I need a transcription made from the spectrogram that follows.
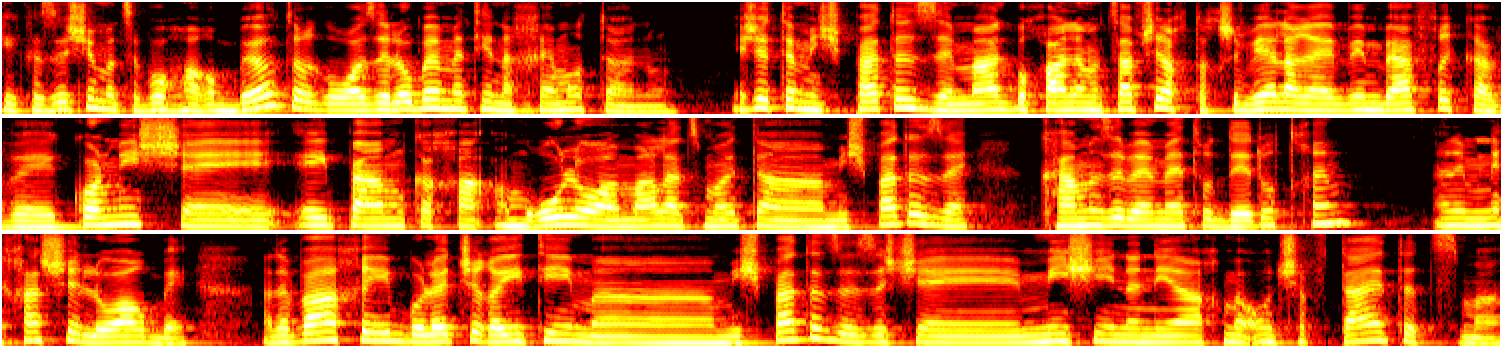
ככזה שמצבו הרבה יותר גרוע, זה לא באמת ינחם אותנו. יש את המשפט הזה, מה את בוכה על המצב שלך? תחשבי על הרעבים באפריקה, וכל מי שאי פעם ככה אמרו לו, אמר לעצמו את המשפט הזה, כמה זה באמת עודד אתכם? אני מניחה שלא הרבה. הדבר הכי בולט שראיתי עם המשפט הזה, זה שמישהי נניח מאוד שפטה את עצמה.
